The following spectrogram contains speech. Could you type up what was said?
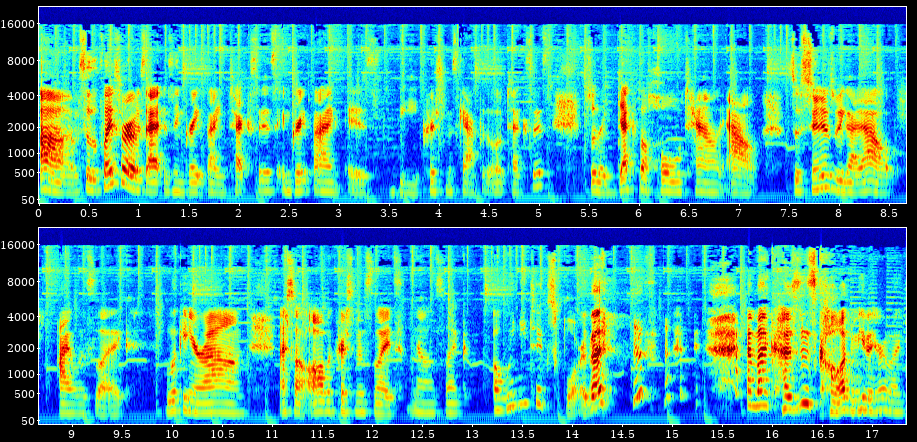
um, so the place where I was at is in Grapevine, Texas, and Grapevine is the Christmas capital of Texas. So they decked the whole town out. So as soon as we got out, I was like looking around. I saw all the Christmas lights, and I was like, oh, we need to explore this. and my cousins called me. They were like,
